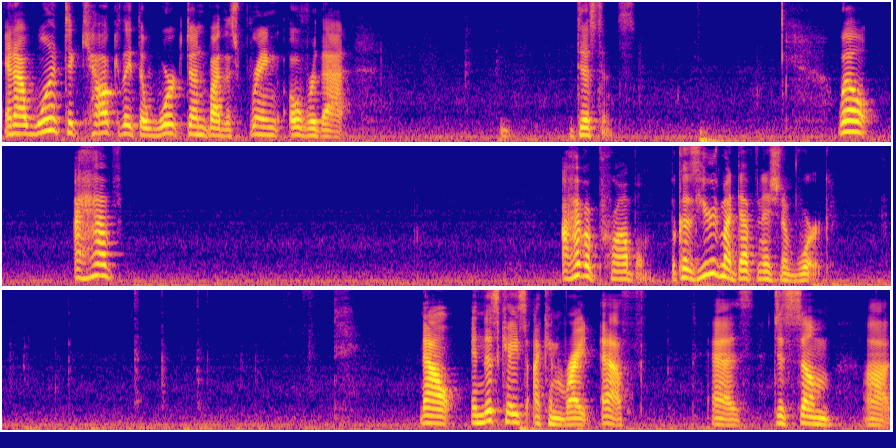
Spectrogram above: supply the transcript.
And I want to calculate the work done by the spring over that distance. Well, I have I have a problem because here's my definition of work. Now, in this case, I can write F as just some uh,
